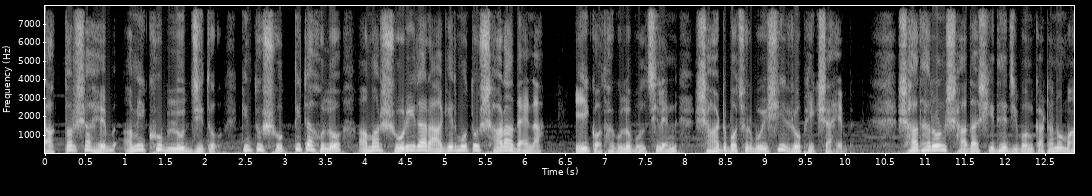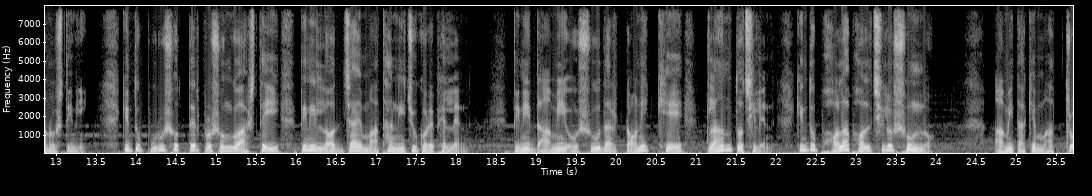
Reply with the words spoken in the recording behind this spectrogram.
ডাক্তার সাহেব, আমি খুব লজ্জিত, কিন্তু সত্যিটা হলো আমার শরীর আর আগের মতো সাড়া দেয় না। এই কথাগুলো বলছিলেন ষাট বছর বয়সী রফিক সাহেব। সাধারণ সাদা সিধে জীবন কাটানো মানুষ তিনি, কিন্তু পুরুষত্বের প্রসঙ্গ আসতেই তিনি লজ্জায় মাথা নিচু করে ফেললেন। তিনি দামি ওষুধ আর টনিক খেয়ে ক্লান্ত ছিলেন, কিন্তু ফলাফল ছিল শূন্য। আমি তাকে মাত্র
